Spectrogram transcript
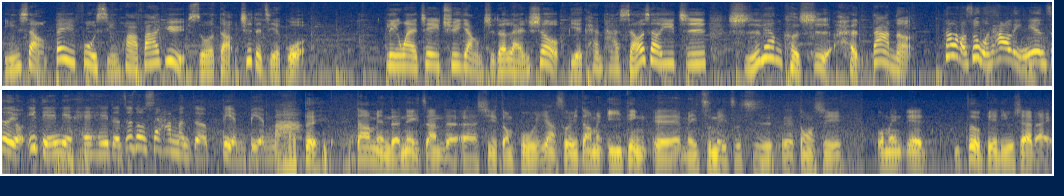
影响背腹形化发育所导致的结果。另外这一区养殖的蓝瘦，别看它小小一只，食量可是很大呢。那老师，我们看到里面这有一点点黑黑的，这都是它们的便便吗？啊，对，它们的内脏的呃系统不一样，所以它们一定呃每只每只吃呃东西，我们也特别留下来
